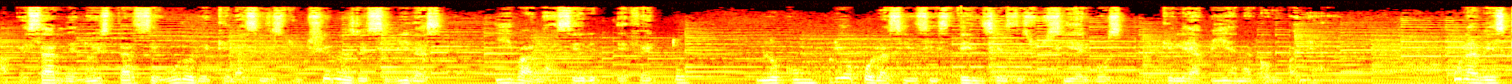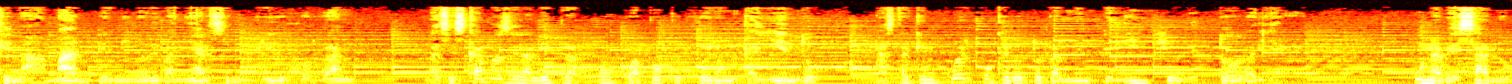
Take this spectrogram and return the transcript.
a pesar de no estar seguro de que las instrucciones recibidas iban a hacer efecto, lo cumplió por las insistencias de sus siervos que le habían acompañado. Una vez que Naamán terminó de bañarse en el río Jordán, las escamas de la lepra poco a poco fueron cayendo hasta que el cuerpo quedó totalmente limpio de toda llaga. Una vez sano,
